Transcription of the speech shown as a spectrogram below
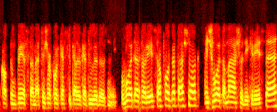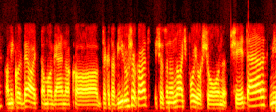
kaptunk vérszemet, és akkor kezdtük el őket üldözni. Volt ez a része a forgatásnak, és volt a második része, amikor beadta magának a, ezeket a vírusokat, és azon a nagy folyosón sétál, mi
